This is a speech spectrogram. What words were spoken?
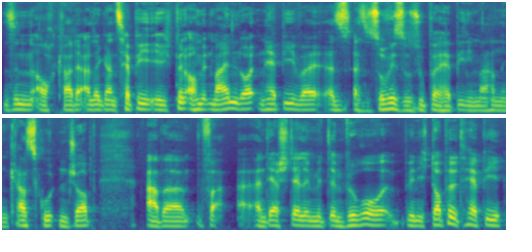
Sind auch gerade alle ganz happy. Ich bin auch mit meinen Leuten happy, weil, also, also sowieso super happy, die machen einen krass guten Job. Aber an der Stelle mit dem Büro bin ich doppelt happy,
